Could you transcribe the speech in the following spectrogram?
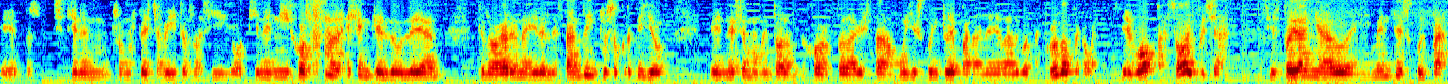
eh, pues, si tienen, son ustedes chavitos o así, o tienen hijos, no dejen que lo lean, que lo agarren ahí del estante. Incluso creo que yo en ese momento a lo mejor todavía estaba muy escuincle para leer algo tan crudo, pero bueno, llegó, pasó y pues ya, si estoy dañado de mi mente es culpa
